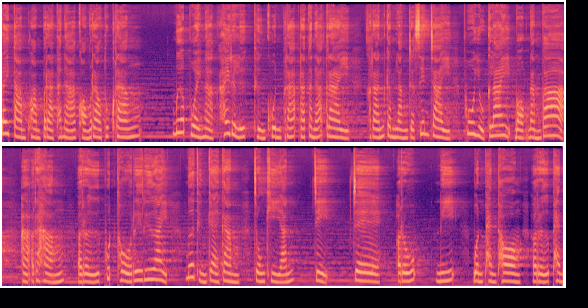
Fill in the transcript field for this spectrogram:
ได้ตามความปรารถนาของเราทุกครั้ง เมื่อป่วยหนักให้ระลึกถึงคุณพระรัตนตรัย ครั้นกำลังจะสิ้นใจ ผู้อยู่ใกล้บอกนำว่าอะระหัง หรือพุทโธเรื่อยๆ เมื่อถึงแก่กรรมจงเขียน จิ เจ รุ นิ บนแผ่นทองหรือแผ่น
